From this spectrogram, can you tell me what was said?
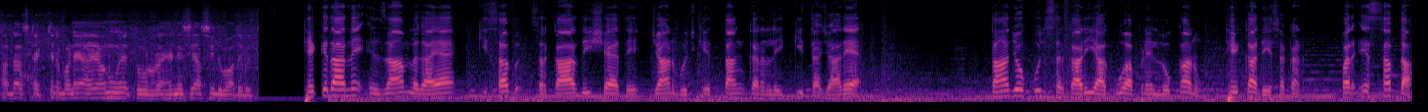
ਸਾਡਾ ਸਟਰਕਚਰ ਬਣਿਆ ਹੋਇਆ ਉਹਨੂੰ ਇਹ ਤੋੜ ਰਹੇ ਨੇ ਸਿਆਸੀ ਦਬਾਅ ਦੇ ਵਿੱਚ। ਠੇਕੇਦਾਰ ਨੇ ਇਲਜ਼ਾਮ ਲਗਾਇਆ ਹੈ ਕਿ ਸਭ ਸਰਕਾਰ ਦੀ ਸ਼ੈ ਤੇ ਜਾਣਬੁੱਝ ਕੇ ਤੰਗ ਕਰਨ ਲਈ ਕੀਤਾ ਜਾ ਰਿਹਾ ਹੈ। ਤਾਂ ਜੋ ਕੁਝ ਸਰਕਾਰੀ ਆਗੂ ਆਪਣੇ ਲੋਕਾਂ ਨੂੰ ਠੇਕਾ ਦੇ ਸਕਣ, ਪਰ ਇਸ ਸਭ ਦਾ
